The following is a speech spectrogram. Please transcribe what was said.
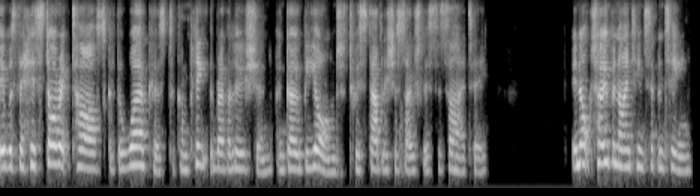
it was the historic task of the workers to complete the revolution and go beyond to establish a socialist society. In October 1917,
